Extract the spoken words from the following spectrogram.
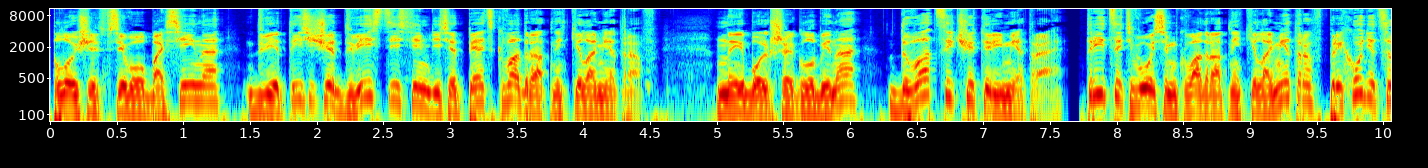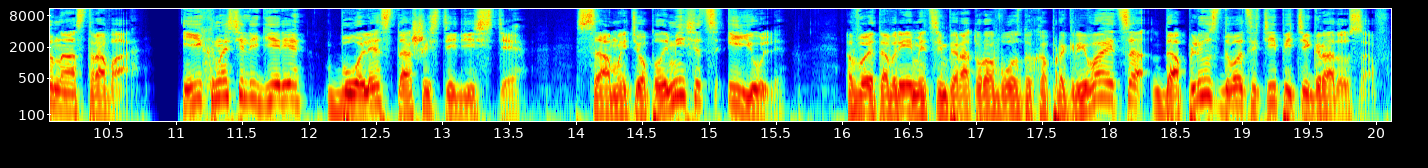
Площадь всего бассейна 2275 квадратных километров. Наибольшая глубина 24 метра. 38 квадратных километров приходится на острова. Их на Селигере более 160. Самый теплый месяц – июль. В это время температура воздуха прогревается до плюс 25 градусов.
